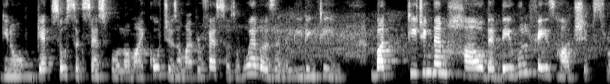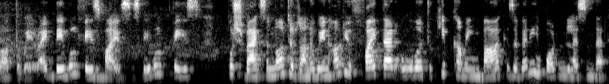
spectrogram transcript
you know get so successful or my coaches or my professors or whoever is in a leading team? But teaching them how that they will face hardships throughout the way right? They will face biases. They will face pushbacks and not to run away and how do you fight that over to keep coming back is a very important lesson that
